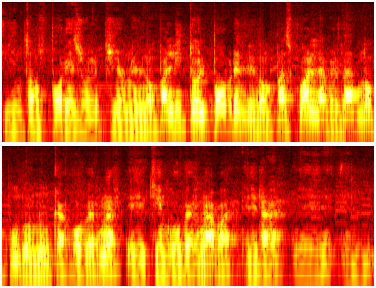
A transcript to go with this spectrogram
y entonces por eso le pusieron el nopalito. El pobre de don Pascual, la verdad, no pudo nunca gobernar. Eh, quien gobernaba era el, el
